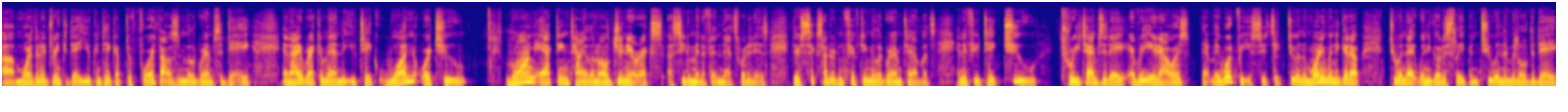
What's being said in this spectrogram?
uh, more than a drink a day, you can take up to 4,000 milligrams a day. And I recommend that you take one or two Long acting Tylenol generics, acetaminophen, that's what it is. They're 650 milligram tablets. And if you take two three times a day, every eight hours, that may work for you. So you take two in the morning when you get up, two at night when you go to sleep, and two in the middle of the day,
